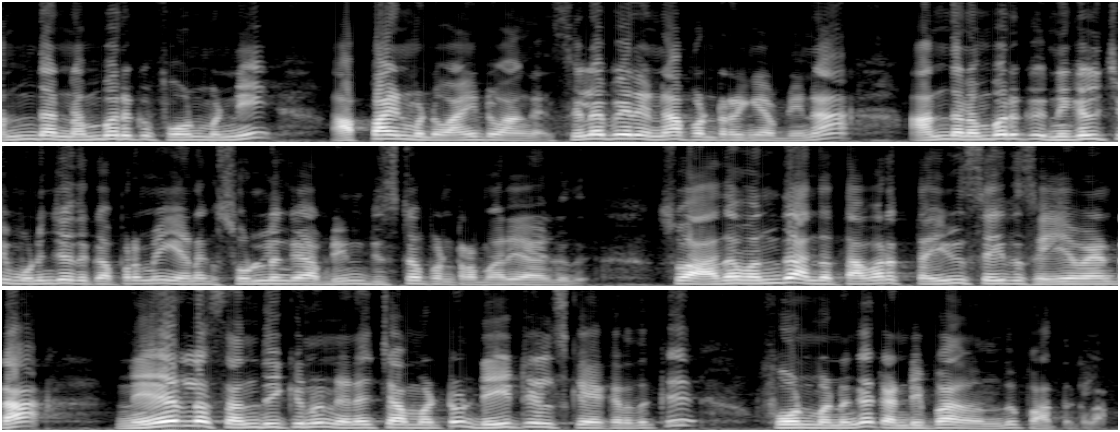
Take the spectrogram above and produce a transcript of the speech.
அந்த நம்பருக்கு ஃபோன் பண்ணி அப்பாயின்மெண்ட் வாங்கிட்டு வாங்க. சில பேர் என்ன பண்ணுறீங்க அப்படின்னா அந்த நம்பருக்கு நிகழ்ச்சி முடிஞ்சதுக்கப்புறமே எனக்கு சொல்லுங்கள் அப்படின்னு டிஸ்டர்ப் பண்ணுற மாதிரி ஆகுது. ஸோ அதை வந்து அந்த தவறை தயவு செய்து செய்ய வேண்டாம். நேரில் சந்திக்கணும்னு நினச்சா மட்டும் டீட்டெயில்ஸ் கேட்குறதுக்கு ஃபோன் பண்ணுங்கள் கண்டிப்பாக வந்து பார்த்துக்கலாம்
